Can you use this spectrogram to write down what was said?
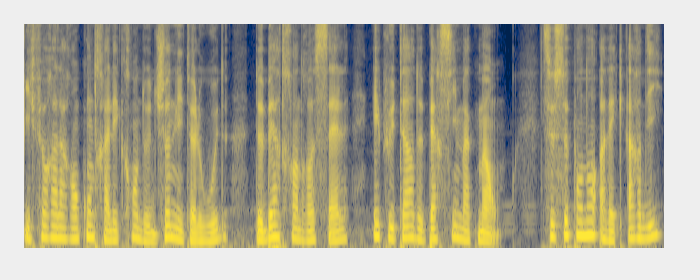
il fera la rencontre à l'écran de John Littlewood, de Bertrand Russell et plus tard de Percy McMahon. C'est cependant avec Hardy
